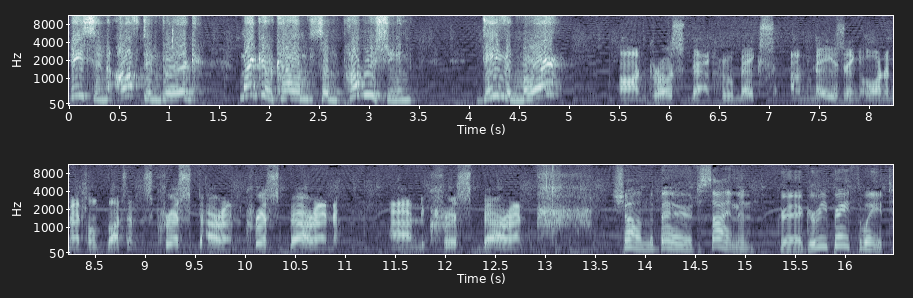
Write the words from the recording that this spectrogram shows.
Jason Oftenberg, Microcosm Publishing, David Moore, Odd Grossbeck, who makes amazing ornamental buttons. Chris Barron, Chris Barron, and Chris Barron. Sean LeBaird, Simon, Gregory Braithwaite.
